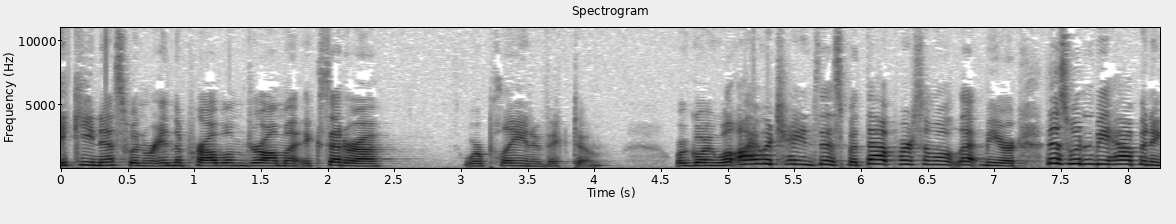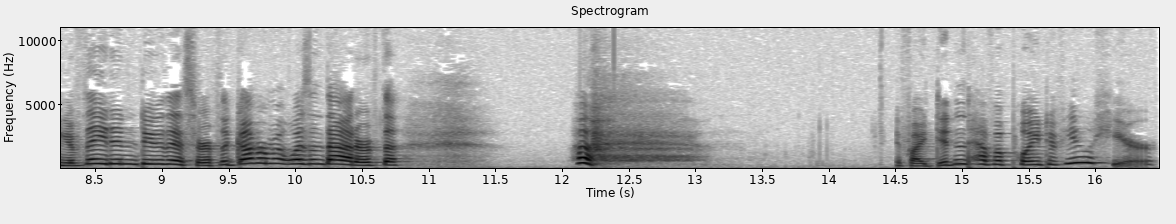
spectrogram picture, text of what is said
ickiness, when we're in the problem, drama, etc., we're playing a victim. We're going, well, I would change this, but that person won't let me, or this wouldn't be happening if they didn't do this, or if the government wasn't that, or if the. if I didn't have a point of view here,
